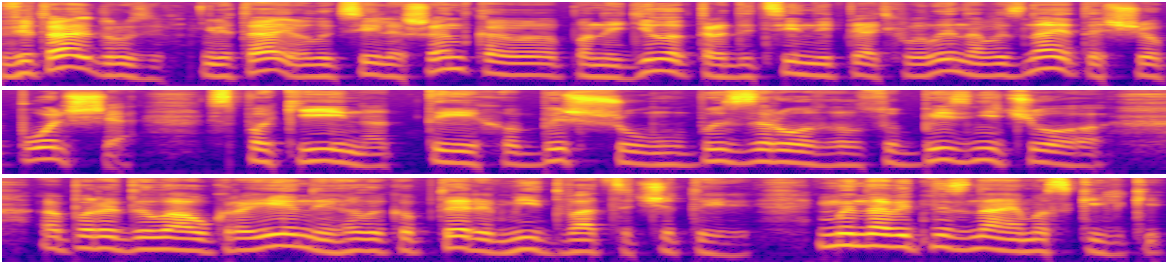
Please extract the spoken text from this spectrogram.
Вітаю, друзі! Вітаю Олексій Ляшенко. Понеділок, традиційний 5 хвилин. А ви знаєте, що Польща спокійно, тихо, без шуму, без розголосу, без нічого передала Україні гелікоптери Мі-24. Ми навіть не знаємо скільки.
